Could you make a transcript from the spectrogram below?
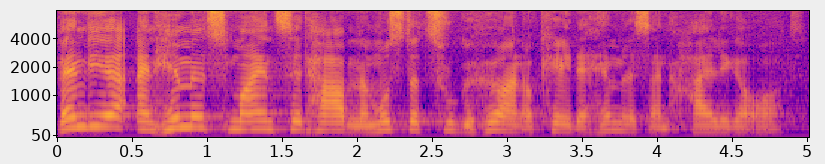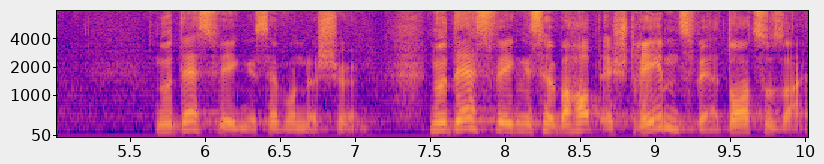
Wenn wir ein Himmelsmindset haben, dann muss dazu gehören, okay, der Himmel ist ein heiliger Ort. Nur deswegen ist er wunderschön. Nur deswegen ist er überhaupt erstrebenswert, dort zu sein.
